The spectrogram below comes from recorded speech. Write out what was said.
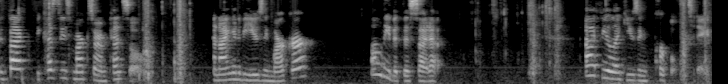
In fact, because these marks are in pencil and I'm going to be using marker, I'll leave it this side up. I feel like using purple today.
